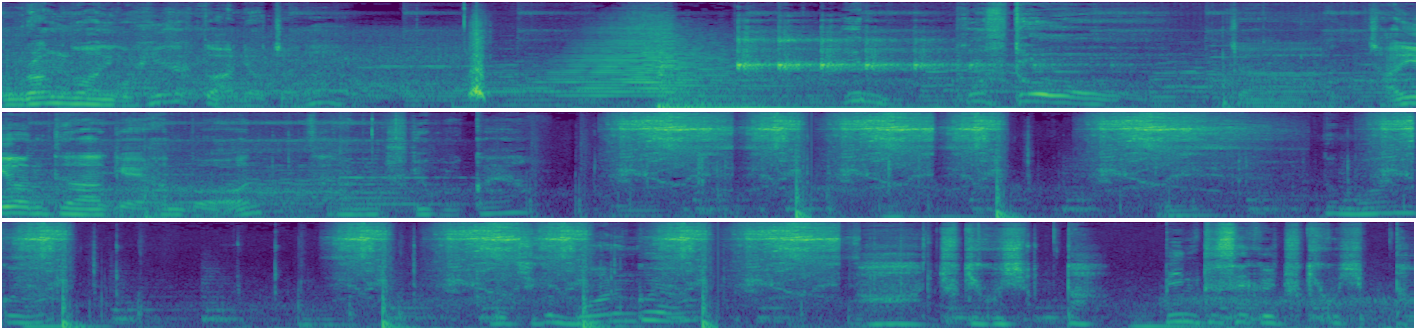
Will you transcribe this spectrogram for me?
노랑도 아니고 흰색도 아니었잖아 임포스터 자 자이언트하게 한번 사람을 죽여볼까요? 하는 거야? 너 지금 뭐 하는 거야? 아, 죽이고 싶다. 민트색을 죽이고 싶다.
